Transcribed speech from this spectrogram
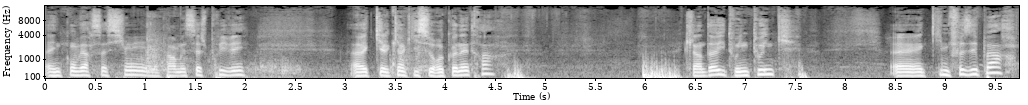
à une conversation par message privé avec quelqu'un qui se reconnaîtra. Clin d'œil, twink twink, euh, qui me faisait part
